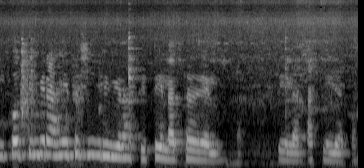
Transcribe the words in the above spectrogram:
ही कोथिंबीर आहे तशी हिरवी राहते तेलात तळलेली तेलात टाकलेली आपण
